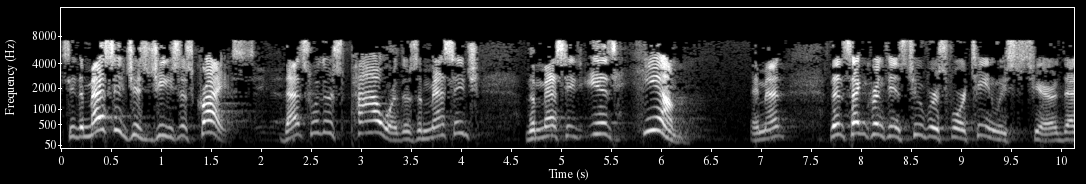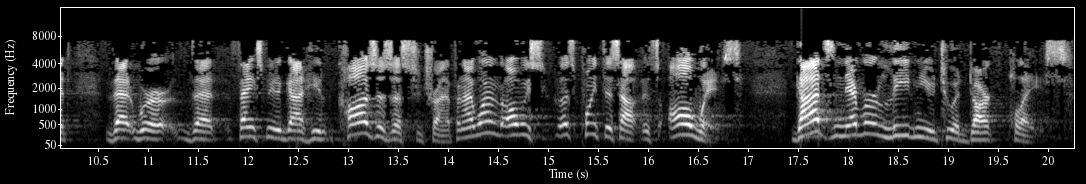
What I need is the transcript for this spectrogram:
See, the message is Jesus Christ. That's where there's power. There's a message the message is Him. Amen? Then 2 Corinthians 2, verse 14, we shared that, that, we're, that thanks be to God, He causes us to triumph. And I wanted to always, let's point this out. It's always. God's never leading you to a dark place.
